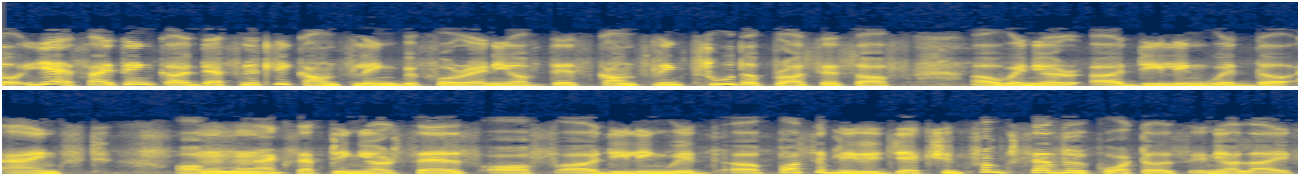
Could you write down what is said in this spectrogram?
So yes, I think uh, definitely counseling before any of this. Counseling through the process of uh, when you're uh, dealing with the angst of Mhm. accepting yourself, of uh, dealing with uh, possibly rejection from several quarters in your life,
